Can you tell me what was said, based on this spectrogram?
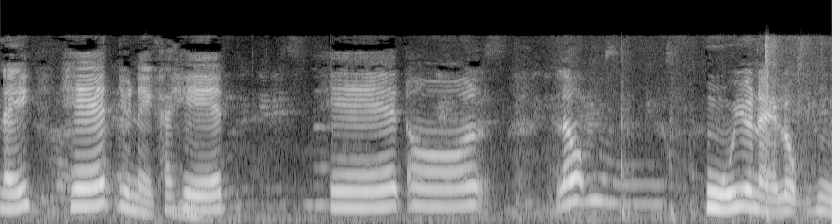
ไหนเฮดอยู่ไหนคะเฮดเฮดอ๋อแล้วหูอยู่ไหนลูกหู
